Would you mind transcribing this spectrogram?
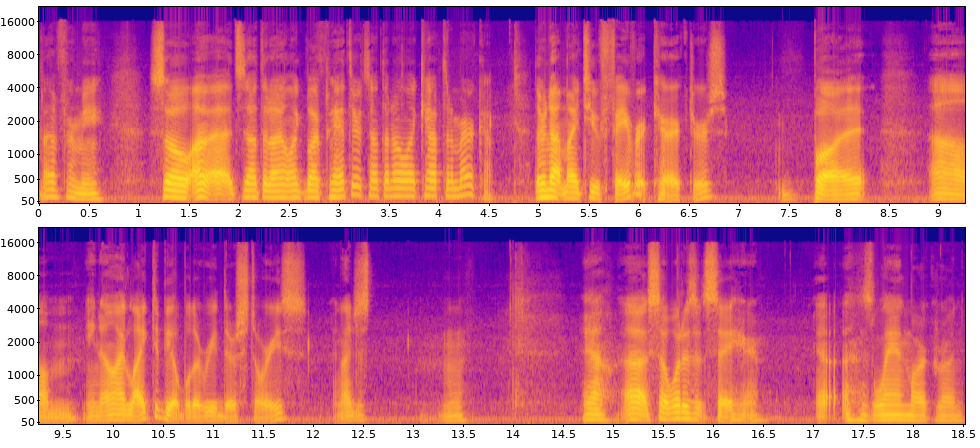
not for me. So uh, it's not that I don't like Black Panther. It's not that I don't like Captain America. They're not my two favorite characters, but um, you know, I like to be able to read their stories, and I just, mm, yeah. Uh, so what does it say here? Uh, his landmark run.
